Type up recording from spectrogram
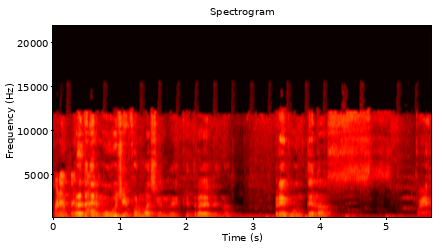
para, tener mucha información de qué traerles, ¿no? Pregúntenos. Bueno,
